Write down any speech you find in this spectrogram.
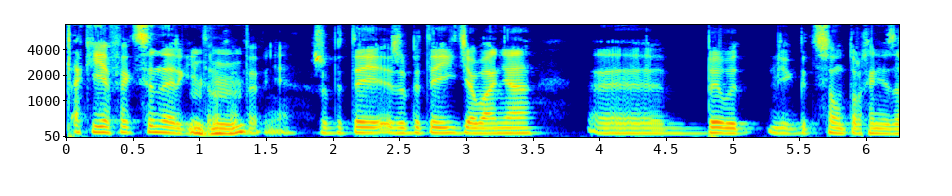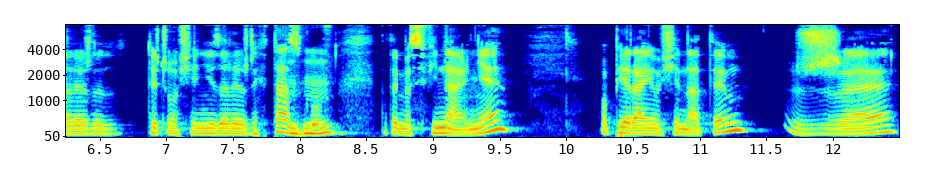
taki efekt synergii Mhm. trochę pewnie, żeby te, żeby te ich działania e, były, jakby są trochę niezależne, dotyczą się niezależnych tasków, Mhm. natomiast finalnie opierają się na tym, że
